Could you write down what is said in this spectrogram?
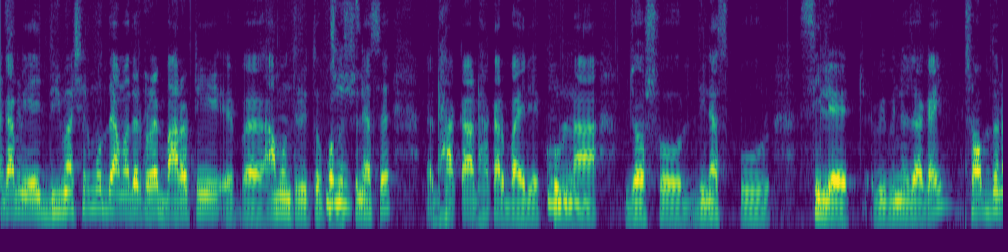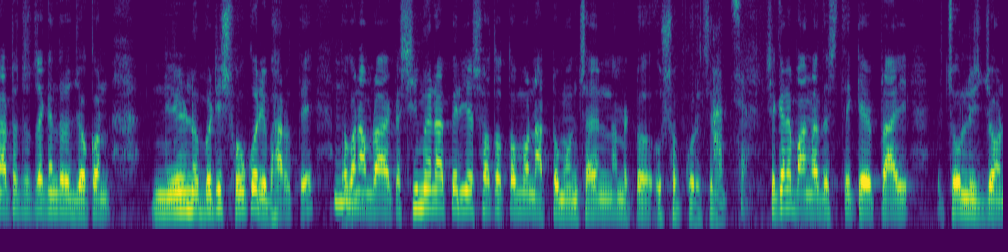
আগামী এই দুই মাসের মধ্যে আমাদের প্রায় বারোটি আমন্ত্রিত প্রদর্শনী আছে। ঢাকা ঢাকার বাইরে খুলনা যশোর দিনাজপুর সিলেট বিভিন্ন জায়গায়। শব্দ নাট্য চর্চা কেন্দ্র যখন নিরানব্বইটি শো করি ভারতে তখন আমরা একটা সীমানা পেরিয়ে শততম নাট্য মঞ্চায়ন নামে একটা উৎসব করেছিলাম। আচ্ছা। সেখানে বাংলাদেশ থেকে প্রায় চল্লিশ জন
